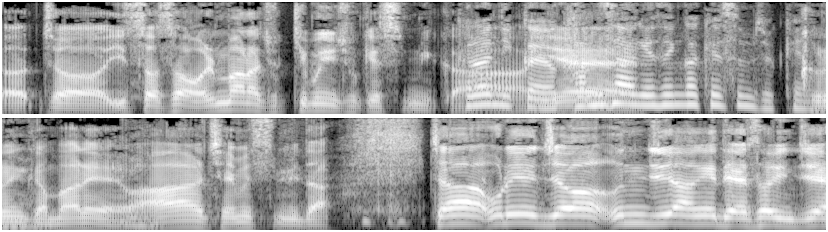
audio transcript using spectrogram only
어, 저, 있어서 얼마나 좋- 기분이 좋겠습니까? 그러니까요. 예. 감사하게 생각했으면 좋겠네요. 그러니까 말이에요. 네. 아, 재밌습니다. 자, 우리 저 은지양에 대해서 이제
